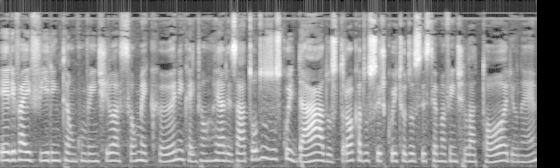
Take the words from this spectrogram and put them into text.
ele vai vir então com ventilação mecânica, então realizar todos os cuidados, troca do circuito do sistema ventilatório, né?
